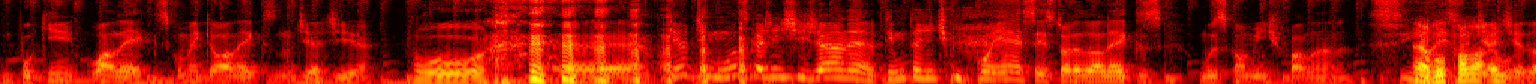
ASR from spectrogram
um pouquinho o Alex, como é que é o Alex no dia a dia. Boa. É, porque de música a gente já, né, tem muita gente que conhece a história do Alex musicalmente falando. Sim. É, eu vou falar, dia dia do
